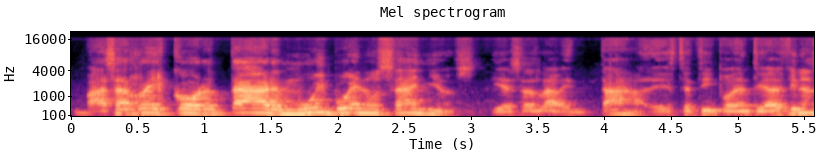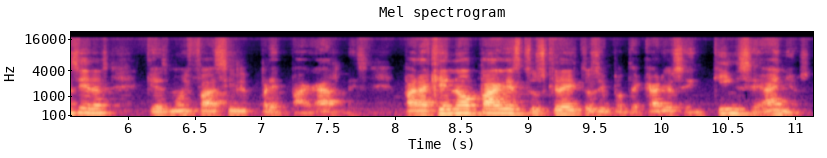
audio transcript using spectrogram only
vas a recortar muy buenos años y esa es la ventaja de este tipo de entidades financieras que es muy fácil prepagarles. Para que no pagues tus créditos hipotecarios en 15 años,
